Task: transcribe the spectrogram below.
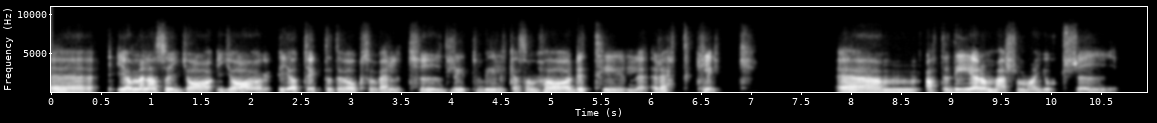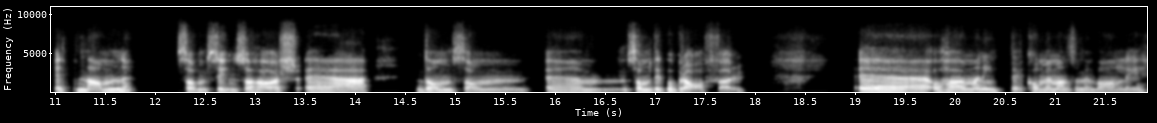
Eh, ja men alltså jag, jag, jag tyckte att det var också väldigt tydligt vilka som hörde till rätt klick. Eh, att det är de här som har gjort sig ett namn som syns och hörs. Eh, de som, ehm, som det går bra för. Eh, och hör man inte, kommer man som en vanlig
